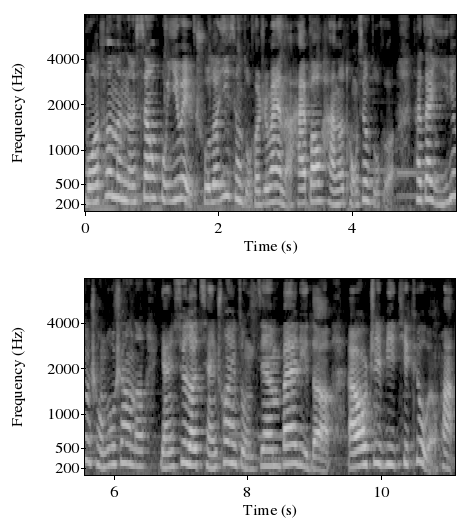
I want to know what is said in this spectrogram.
模特们呢相互依偎，除了异性组合之外呢，还包含了同性组合。它在一定程度上呢延续了前创意总监 Bailey 的 LGBTQ 文化，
